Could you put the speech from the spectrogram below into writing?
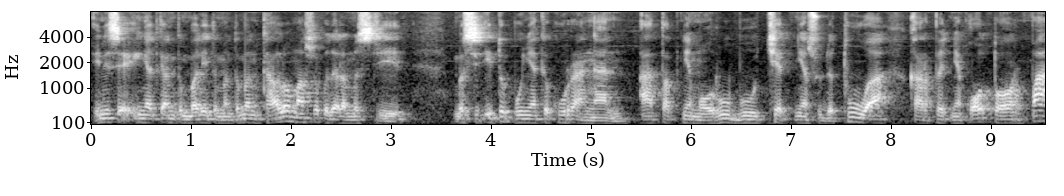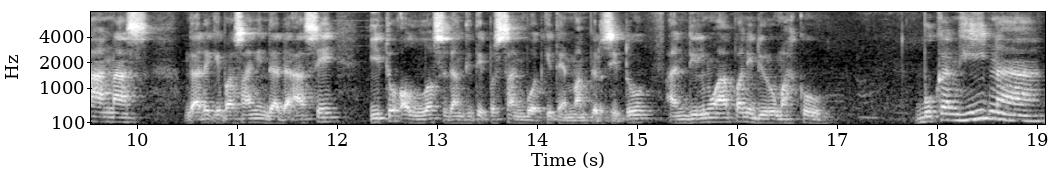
ini saya ingatkan kembali teman-teman, kalau masuk ke dalam masjid, masjid itu punya kekurangan, atapnya mau rubuh, catnya sudah tua, karpetnya kotor, panas, nggak ada kipas angin, nggak ada AC, itu Allah sedang titip pesan buat kita yang mampir situ, andilmu apa nih di rumahku? Bukan hina,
